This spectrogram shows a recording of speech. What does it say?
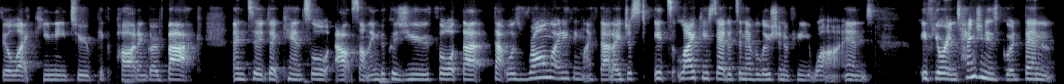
feel like you need to pick apart and go back and to like cancel out something because you thought that that was wrong or anything like that. I just it's like you said it's an evolution of who you are. And if your intention is good then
